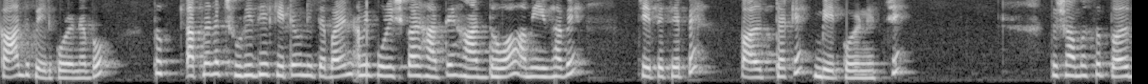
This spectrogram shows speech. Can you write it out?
কাঁধ বের করে নেব। তো আপনারা ছুরি দিয়ে কেটেও নিতে পারেন। আমি পরিষ্কার হাতে হাত ধোয়া, আমি এইভাবে চেপে চেপে পাল্পটাকে বের করে নিচ্ছি। তো সমস্ত পাল্প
